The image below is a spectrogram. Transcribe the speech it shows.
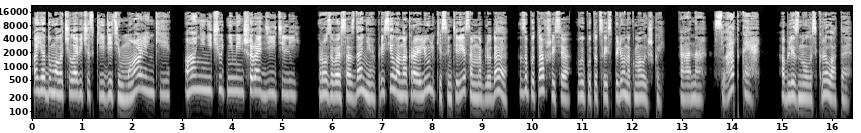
А я думала, человеческие дети маленькие, а они ничуть не меньше родителей. Розовое создание присело на край люльки с интересом наблюдая за пытавшейся выпутаться из пеленок малышкой. «А она сладкая?» — облизнулась крылатая.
